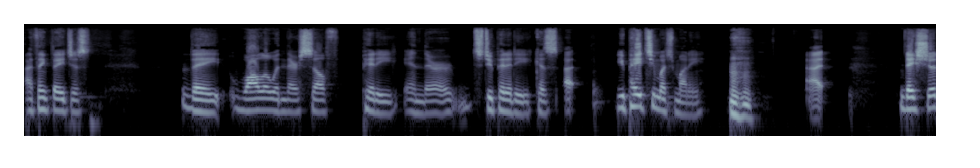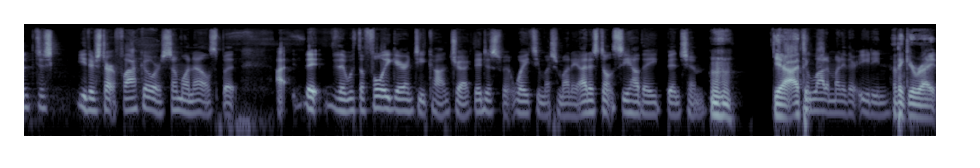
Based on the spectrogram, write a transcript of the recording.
I think they just they wallow in their self pity and their stupidity because uh, you pay too much money. Mm-hmm. I, they should just either start Flacco or someone else. But I, they, they with the fully guaranteed contract, they just spent way too much money. I just don't see how they bench him. Mm-hmm. Yeah, I It's a lot of money they're eating. I think you're right.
